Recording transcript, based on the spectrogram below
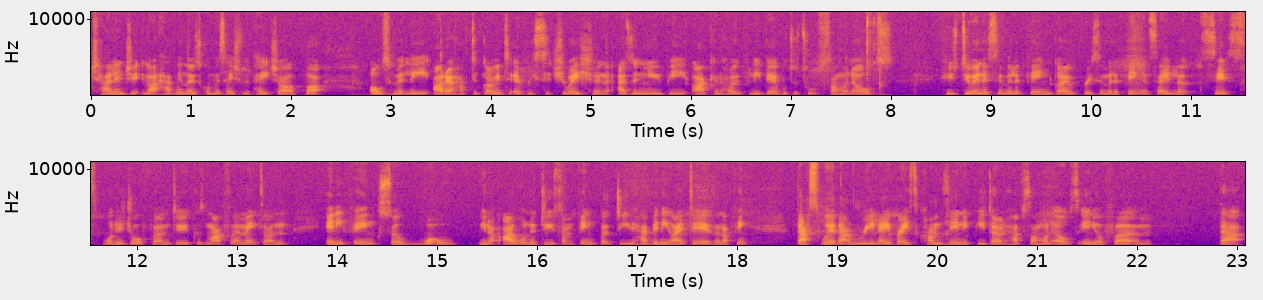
challenging like having those conversations with hr but ultimately i don't have to go into every situation as a newbie. I can hopefully be able to talk to someone else who's doing a similar thing going through similar thing and say look sis what did your firm do? Because my firm ain't done anything. So what you know i want to do something but do you have any ideas? And i think that's where that relay race comes in. If you don't have someone else in your firm that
